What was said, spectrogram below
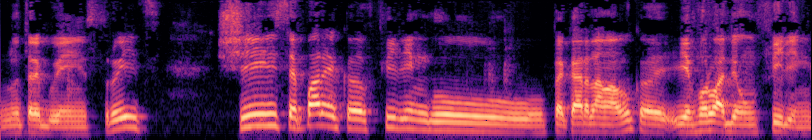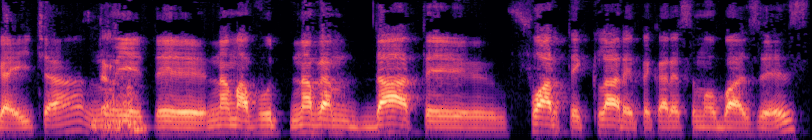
nu trebuie instruiți. Și se pare că feeling-ul pe care l-am avut, că e vorba de un feeling aici, da. nu e de, n-am avut, n-aveam date foarte clare pe care să mă bazez,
